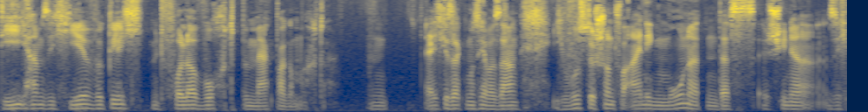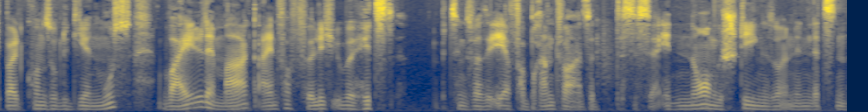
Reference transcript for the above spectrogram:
die haben sich hier wirklich mit voller Wucht bemerkbar gemacht. Ehrlich gesagt muss ich aber sagen, ich wusste schon vor einigen Monaten, dass China sich bald konsolidieren muss, weil der Markt einfach völlig überhitzt beziehungsweise eher verbrannt war. Also das ist ja enorm gestiegen so in den letzten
